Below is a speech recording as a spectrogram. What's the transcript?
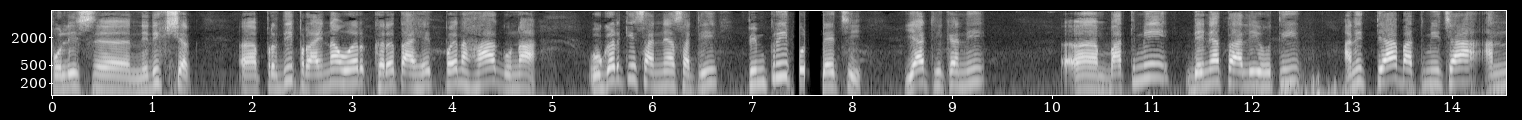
पोलीस निरीक्षक प्रदीप रायनावर करत आहेत. पण हा गुन्हा उघडकीस आणण्यासाठी पिंपरी पोल्याची या ठिकाणी बातमी देण्यात आली होती आणि त्या बातमीच्या अन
